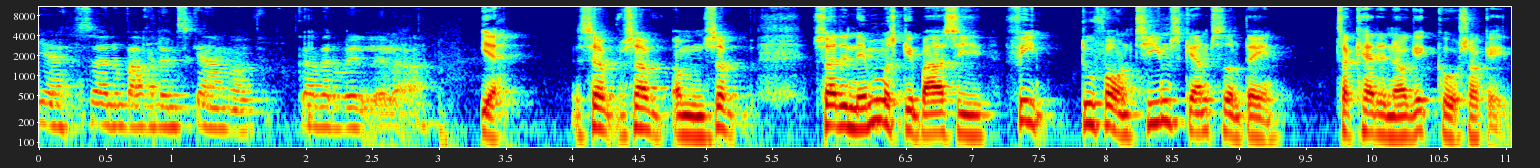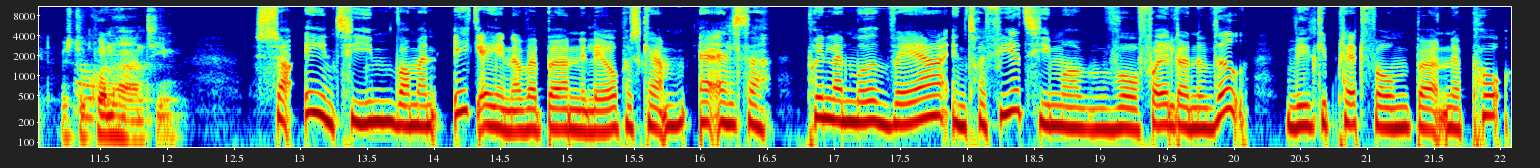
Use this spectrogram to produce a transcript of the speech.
ja, så er du bare på den skærm og gør, hvad du vil, eller... Ja, så, så, um, så, så er det nemme måske bare at sige, fint, du får en time skærmtid om dagen, så kan det nok ikke gå så galt, hvis du okay. kun har en time. Så en time, hvor man ikke aner, hvad børnene laver på skærmen, er altså på en eller anden måde være en 3-4 timer, hvor forældrene ved, hvilke platforme børnene er på,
